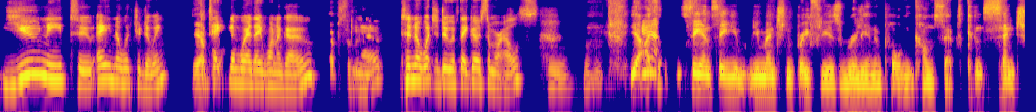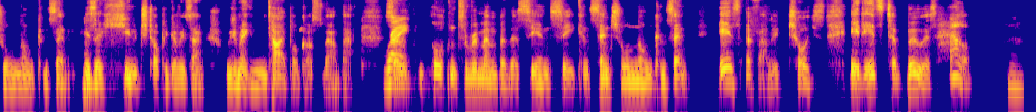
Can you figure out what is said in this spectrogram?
you need to a know what you're doing Yep. to take them where they want to go, you Absolutely. know, to know what to do if they go somewhere else. Mhm, mhm. Yeah, I think CNC you, you mentioned briefly is really an important concept. Consensual non-consent Mm. is a huge topic of its own. We can make an entire podcast about that. So Right. it's important to remember that CNC, consensual non-consent, is a valid choice. It is taboo as hell, Mm.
